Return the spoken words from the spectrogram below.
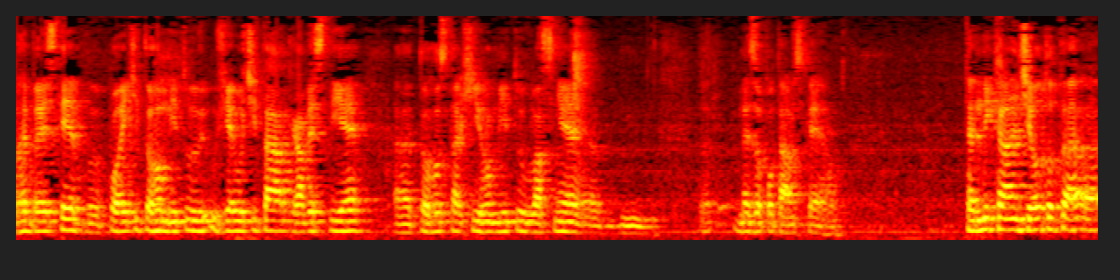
hebrejské pojetí toho mýtu už je určitá travestie eh, toho staršího mýtu vlastně mm, mezopotámského. Ten Michelangelo, to ta,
